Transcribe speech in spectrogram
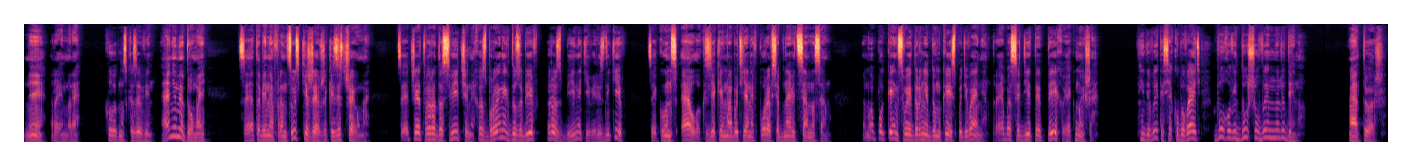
Ні, Рейнмере, Холодно сказав він. ані не думай. Це тобі не французькі жевжики зі Счеума. Це четверо досвідчених, озброєних до зубів розбійників і різників. Це кунс Еулок, з яким, мабуть, я не впорався б навіть сам на сам. Тому покинь свої дурні думки і сподівання. Треба сидіти тихо, як миша. І дивитись, як убивають Богові душу винну людину. А тож,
